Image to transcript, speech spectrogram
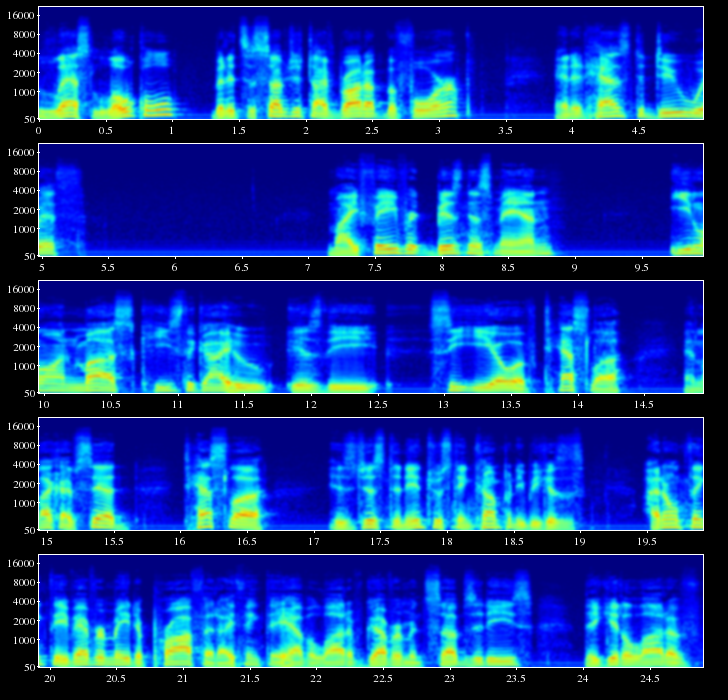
less local, but it's a subject I've brought up before, and it has to do with my favorite businessman, Elon Musk. He's the guy who is the CEO of Tesla. And like I've said, Tesla is just an interesting company because I don't think they've ever made a profit. I think they have a lot of government subsidies. They get a lot of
